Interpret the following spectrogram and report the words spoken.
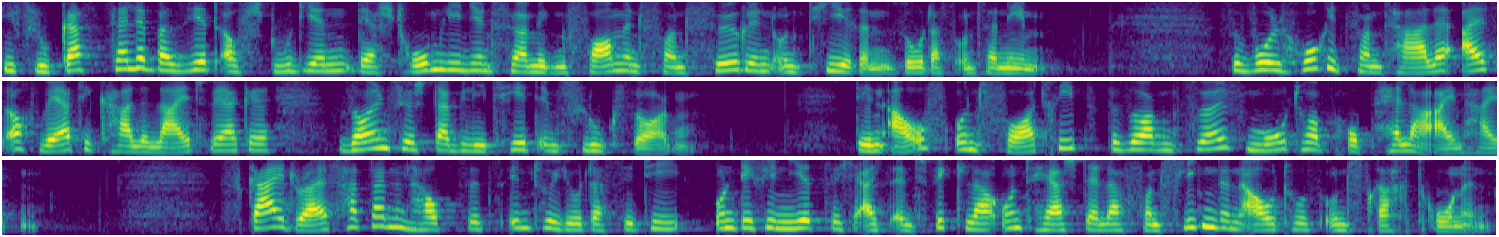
Die Fluggaszelle basiert auf Studien der stromlinienförmigen Formen von Vögeln und Tieren, so das Unternehmen. Sowohl horizontale als auch vertikale Leitwerke sollen für Stabilität im Flug sorgen. Den Auf- und Vortrieb besorgen zwölf Motor-Propeller-Einheiten. SkyDrive hat seinen Hauptsitz in Toyota City und definiert sich als Entwickler und Hersteller von fliegenden Autos und Frachtdrohnen.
